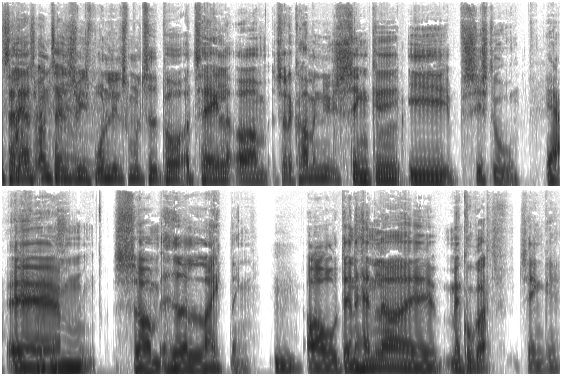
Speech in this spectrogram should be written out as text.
Så lad os undtagelsesvis bruge en lille smule tid på at tale om... Så der kom en ny single i sidste uge, Ja. øhm, som hedder Lightning. Mm. Og den handler... Øh, man kunne godt tænke,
